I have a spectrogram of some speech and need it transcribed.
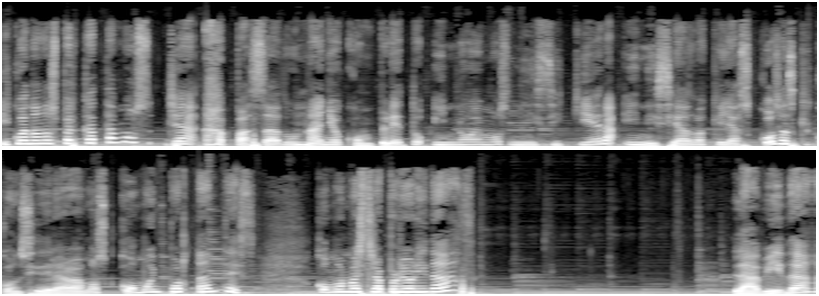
Y cuando nos percatamos ya ha pasado un año completo y no hemos ni siquiera iniciado aquellas cosas que considerábamos como importantes, como nuestra prioridad. La vida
